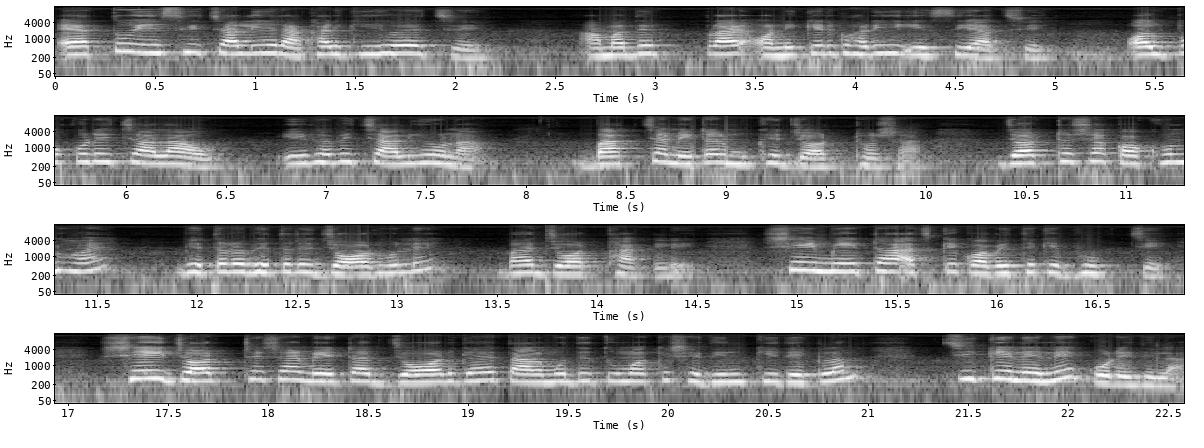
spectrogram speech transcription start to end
এত এসি চালিয়ে রাখার কি হয়েছে? আমাদের প্রায় অনেকের ঘরেই এসি আছে। অল্প করে চালাও এইভাবে চালিও না। বাচ্চা মেয়েটার মুখে জ্বর ঠোসা। জ্বর ঠোসা কখন হয়? ভেতরে ভেতরে জ্বর হলে বা জ্বর থাকলে। সেই মেয়েটা আজকে কবে থেকে ভুগছে? সেই জ্বর ঠেসা মেয়েটা জ্বর গায়ে তার মধ্যে তোমাকে সেদিন কি দেখলাম? চিকেন এনে করে দিলা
